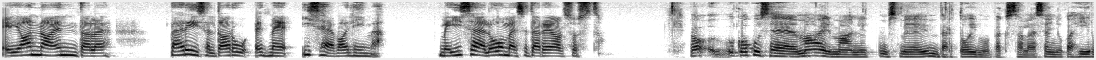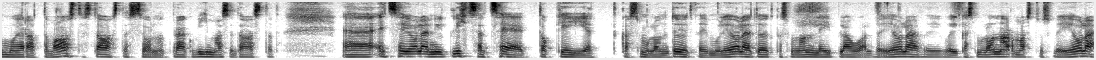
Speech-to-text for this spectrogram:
ei anna endale päriselt aru, et me ise valime. me ise loome seda reaalsust no kogu see maailma nüüd, mis meie ümber toimub, eks ole, see on ju ka hirmuäratav aastast aastasse olnud praegu viimased aastad. Äh, et see ei ole nüüd lihtsalt see, et okei okay,, et kas mul on tööd või mul ei ole tööd, kas mul on leib laual või ei ole või, või kas mul on armastus või ei ole.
